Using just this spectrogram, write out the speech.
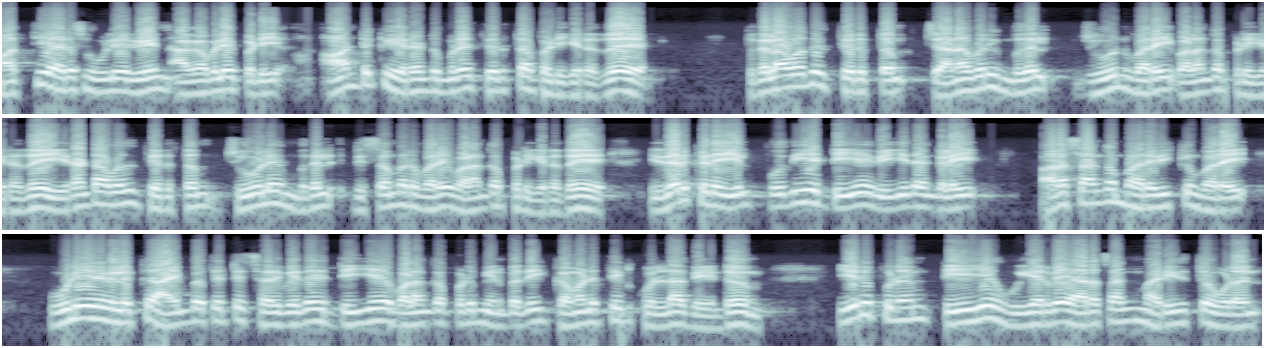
மத்திய அரசு ஊழியர்களின் அகவலைப்படி ஆண்டுக்கு இரண்டு முறை திருத்தப்படுகிறது. முதலாவது திருத்தம் ஜனவரி முதல் ஜூன் வரை வழங்கப்படுகிறது. இரண்டாவது திருத்தம் ஜூலை முதல் டிசம்பர் வரை வழங்கப்படுகிறது. இதற்கிடையில் புதிய டிஏ விகிதங்களை அரசாங்கம் அறிவிக்கும் வரை ஊழியர்களுக்கு ஐம்பத்தெட்டு சதவீத டிஏ வழங்கப்படும் என்பதை கவனத்தில் கொள்ள வேண்டும். இருப்பினும் டிஏ உயர்வை அரசாங்கம் அறிவித்தவுடன்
